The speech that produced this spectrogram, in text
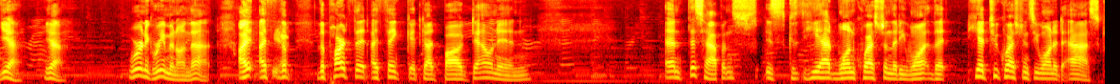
Yeah, yeah. We're in agreement on that. I, I Yeah. the the part that I think it got bogged down in, and this happens, is because he had one question that he want that he had two questions he wanted to ask,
